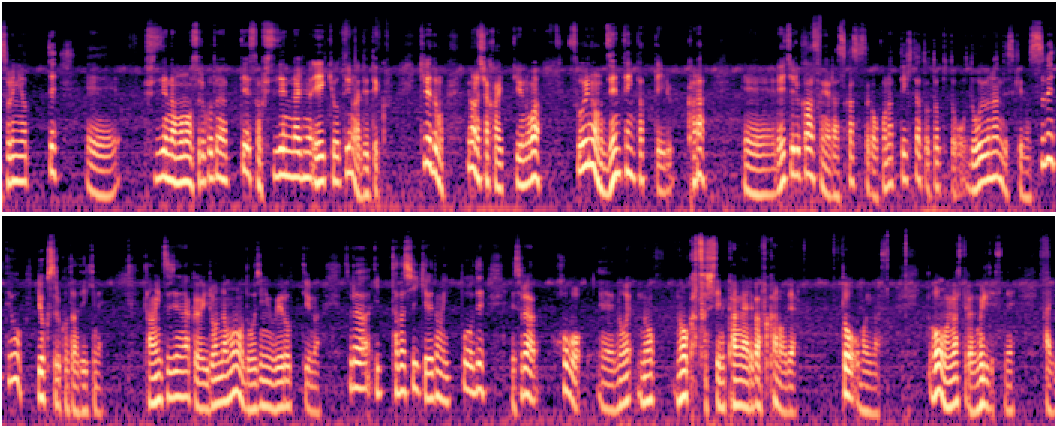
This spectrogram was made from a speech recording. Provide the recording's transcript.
それによって、えー、不自然なものをすることによってその不自然なりの影響というのが出てくる。けれども今の社会っていうのはそういうのの前提に立っているから、えー、レイチェル・カーソンやラスカサスが行ってきた時と同様なんですけど全てを良くすることはできない単一でなくいろんなものを同時に植えろっていうのはそれは正しいけれども一方でそれはほぼ、えー、農家として考えれば不可能であると思います。どう思いますっていうか無理ですね。はい、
